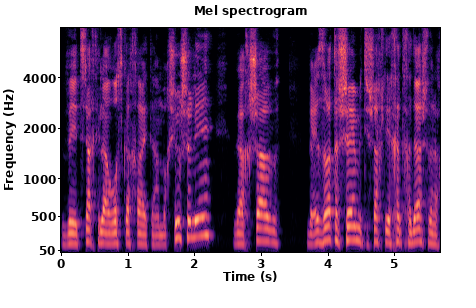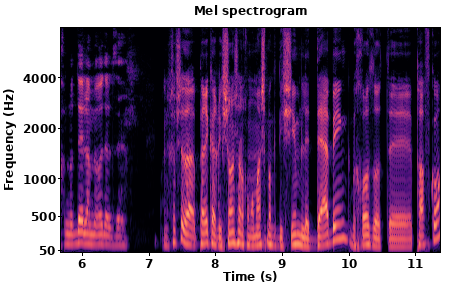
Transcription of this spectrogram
והצלחתי להרוס ככה את המכשיר שלי, ועכשיו, בעזרת השם, תשלח לי אחד חדש, ואנחנו נודה לה מאוד על זה. אני חושב שזה הפרק הראשון שאנחנו ממש מקדישים לדאבינג, בכל זאת אה, פפקו,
